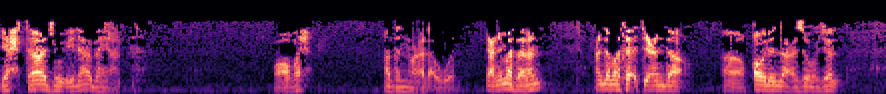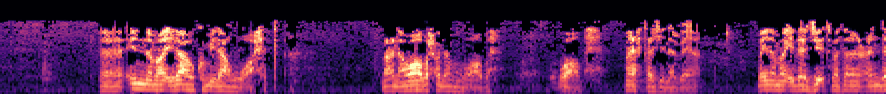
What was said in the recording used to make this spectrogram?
يحتاج إلى بيان. واضح؟ هذا النوع الأول. يعني مثلا عندما تأتي عند آه، قول الله عز وجل آه، إنما إلهكم إله واحد. معنى واضح ولا مو واضح؟ واضح. ما يحتاج إلى بيان. بينما إذا جئت مثلا عند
